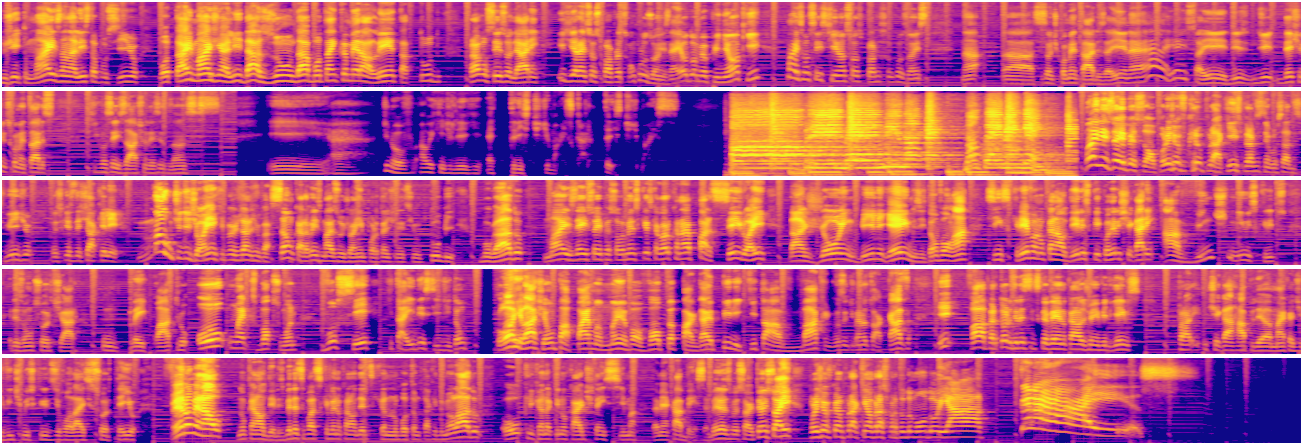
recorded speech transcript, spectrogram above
do jeito mais analista possível, botar a imagem ali, dar zoom, dar, botar em câmera lenta, tudo para vocês olharem e tirarem suas próprias conclusões, né? Eu dou minha opinião aqui, mas vocês tiram as suas próprias conclusões na, na de comentários aí, né? É, e é isso aí. De, de, deixem nos comentários o que vocês acham desses lances. E. Ah, de novo, a Weekend League é triste demais, cara. Triste demais. Pobre menina, não tem ninguém mas é isso aí, pessoal. Por hoje eu vou ficando por aqui. Espero que vocês tenham gostado desse vídeo. Não esqueça de deixar aquele monte de joinha aqui pra ajudar na divulgação. Cada vez mais o joinha é importante nesse YouTube bugado. Mas é isso aí, pessoal. Não esqueça que agora o canal é parceiro aí da Joinville Games. Então vão lá, se inscrevam no canal deles, porque quando eles chegarem a 20 mil inscritos, eles vão sortear um Play 4 ou um Xbox One. Você que tá aí decide. Então Corre lá, chama o papai, mamãe, vovó, o papagaio, periquito, a vaca que você tiver na sua casa. E fala para todos eles se inscreverem no canal do Joinville Games para chegar rápido a marca de 20 mil inscritos e rolar esse sorteio fenomenal no canal deles. Beleza? Você pode se inscrever no canal deles clicando no botão que tá aqui do meu lado ou clicando aqui no card que tá em cima da minha cabeça. Beleza, pessoal? Então é isso aí. Por hoje eu vou ficando por aqui. Um abraço para todo mundo e até mais!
